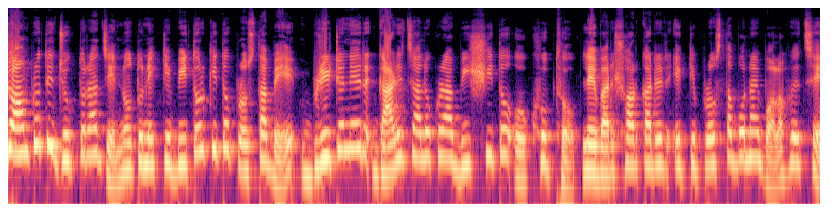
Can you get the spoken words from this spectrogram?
সম্প্রতি যুক্তরাজ্যে নতুন একটি বিতর্কিত প্রস্তাবে ব্রিটেনের গাড়ি চালকরা বিস্মিত ও ক্ষুব্ধ। লেবার সরকারের একটি প্রস্তাবনায় বলা হয়েছে,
